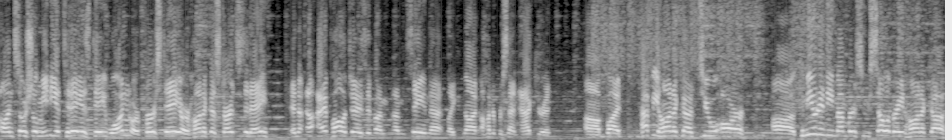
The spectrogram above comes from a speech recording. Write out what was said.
on social media today is day one or first day or Hanukkah starts today. And I apologize if I'm, I'm saying that like not 100% accurate. Uh, but happy Hanukkah to our uh, community members who celebrate Hanukkah.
